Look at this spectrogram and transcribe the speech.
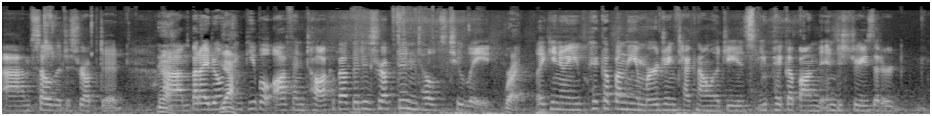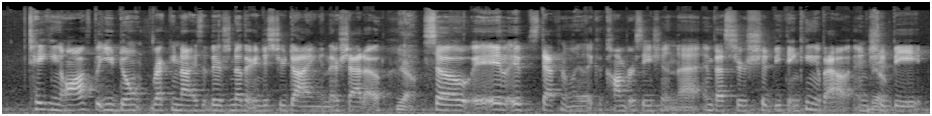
um, sell the disrupted. Yeah. Um, but I don't yeah. think people often talk about the disrupted until it's too late. Right. Like you know, you pick up on the emerging technologies, you pick up on the industries that are taking off, but you don't recognize that there's another industry dying in their shadow. Yeah. So it, it's definitely like a conversation that investors should be thinking about and yeah. should be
